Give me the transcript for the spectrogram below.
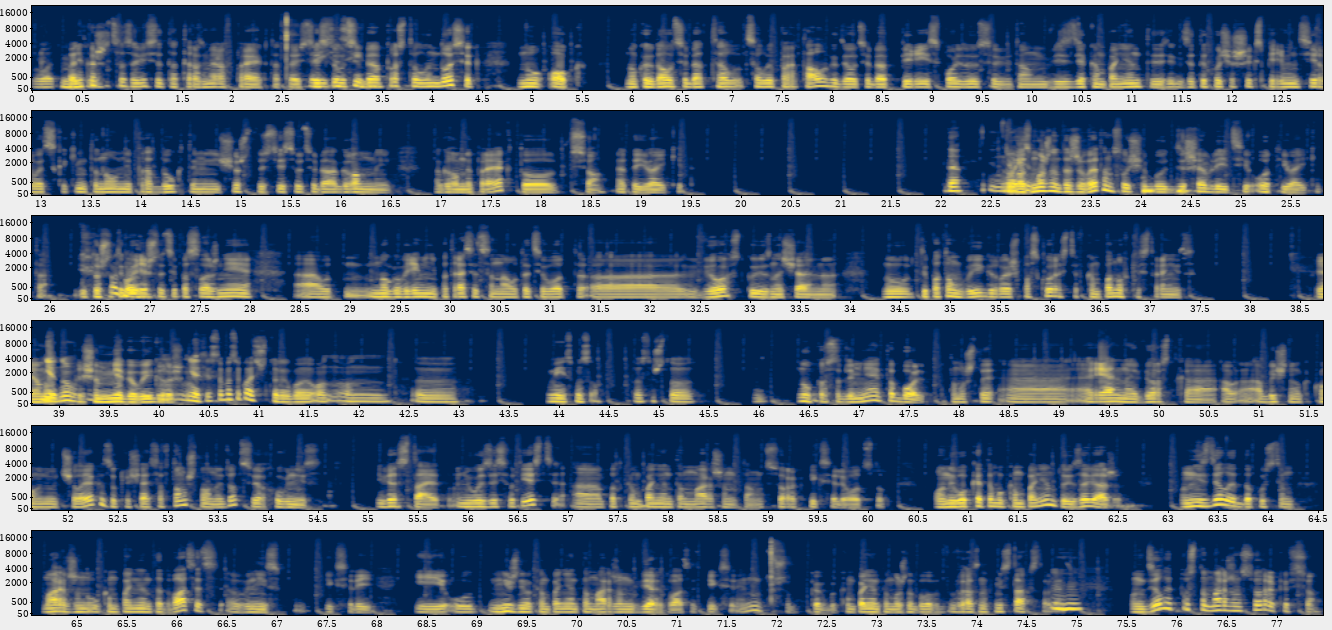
Вот, Мне поэтому- кажется, зависит от размеров проекта. То есть, Зависит если у сильно. тебя просто лендосик, ну ок. Но когда у тебя цел- целый портал, где у тебя переиспользуются там везде компоненты, где ты хочешь экспериментировать с какими-то новыми продуктами, еще что-то, то есть если у тебя огромный, огромный проект, то все, это UI-кит. Да. Ну, И, возможно, даже в этом случае будет дешевле идти от UI-кита. И то, что ты Возможно. говоришь, что типа сложнее а, вот, много времени потратиться на вот эти вот а, верстку изначальную, ну, ты потом выигрываешь по скорости в компоновке страниц. Прям, Нет, ну, причем мега выигрыш. Нет, я с тобой согласен, что как бы он, он э, имеет смысл. Просто что Ну, просто для меня это боль, потому что э, реальная верстка обычного какого-нибудь человека заключается в том, что он идет сверху вниз и верстает. У него здесь вот есть э, под компонентом margin там в 40 пикселей отступ. Он его к этому компоненту и завяжет. Он не сделает, допустим, margin у компонента 20 вниз пикселей и у нижнего компонента margin вверх 20 пикселей. Ну, чтобы как бы компоненты можно было в, в разных местах вставлять. Мгм. Он делает просто маржин 40 и все.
